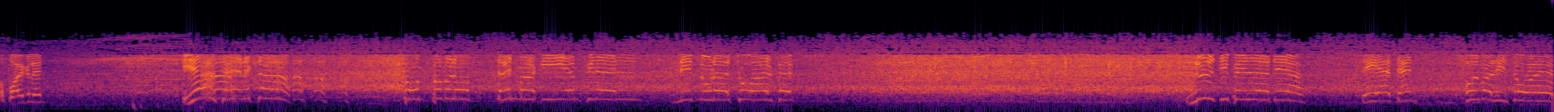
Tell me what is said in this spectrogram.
og Breukelen. Ja, så er klar! Bum, bum, bum, Danmark i EM-finalen 1992. Nyd de billeder der. Det er dansk fodboldhistorie.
